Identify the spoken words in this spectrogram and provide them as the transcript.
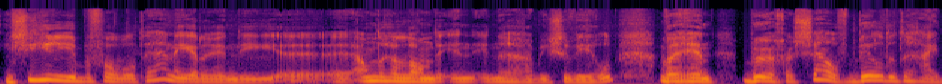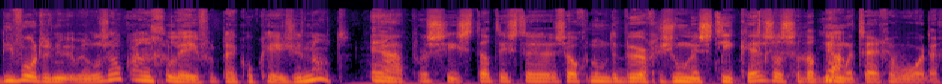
in Syrië bijvoorbeeld... Hè, en eerder in die uh, andere landen in, in de Arabische wereld... waarin burgers zelf beelden draaien... die worden nu inmiddels ook aangeleverd bij Caucasian Not. Ja, precies. Dat is de zogenoemde burgerjournalistiek, hè, zoals ze dat noemen tegenwoordig.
